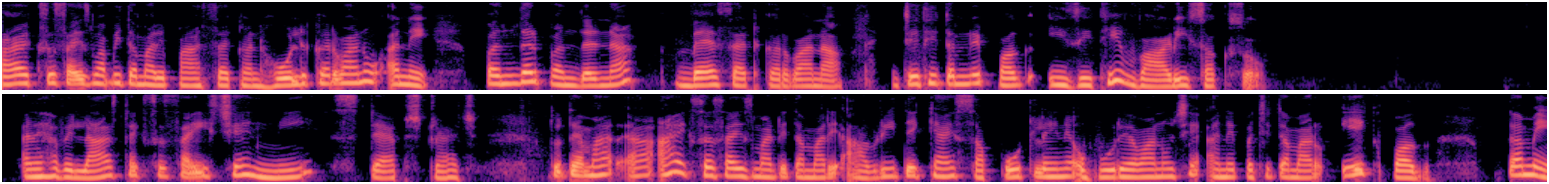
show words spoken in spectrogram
આ એક્સરસાઇઝમાં બી તમારે પાંચ સેકન્ડ હોલ્ડ કરવાનું અને પંદર પંદરના બે સેટ કરવાના, જેથી તમને પગ ઇઝીથી વાળી શકશો. અને હવે લાસ્ટ એક્સરસાઇઝ છે ની સ્ટેપ સ્ટ્રેચ તો તેમાં આ એક્સરસાઇઝ માટે તમારે આવી રીતે ક્યાંય સપોર્ટ લઈને ઊભું રહેવાનું છે અને પછી તમારો એક પગ તમે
